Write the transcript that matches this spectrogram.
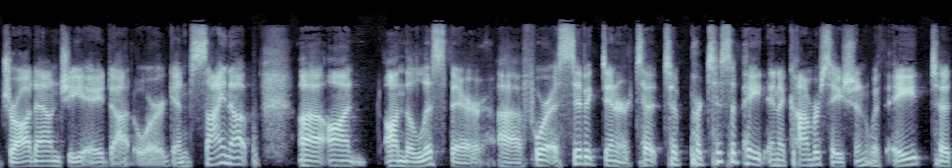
drawdownga.org, and sign up uh, on on the list there uh, for a civic dinner to, to participate in a conversation with eight to,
